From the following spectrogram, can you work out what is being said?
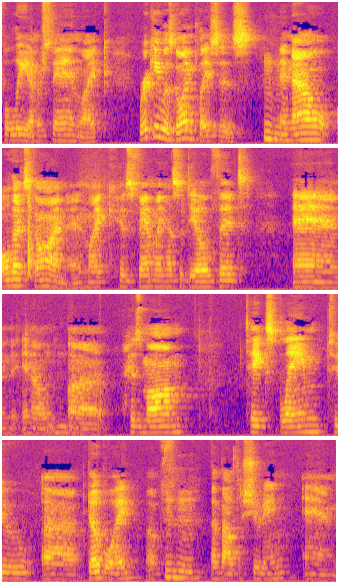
fully understand like Ricky was going places, Mhm. and now all that's gone, and like his family has to deal with it, and you know, Mhm. uh, his mom takes blame to uh, Doughboy of Mhm. about the shooting, and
